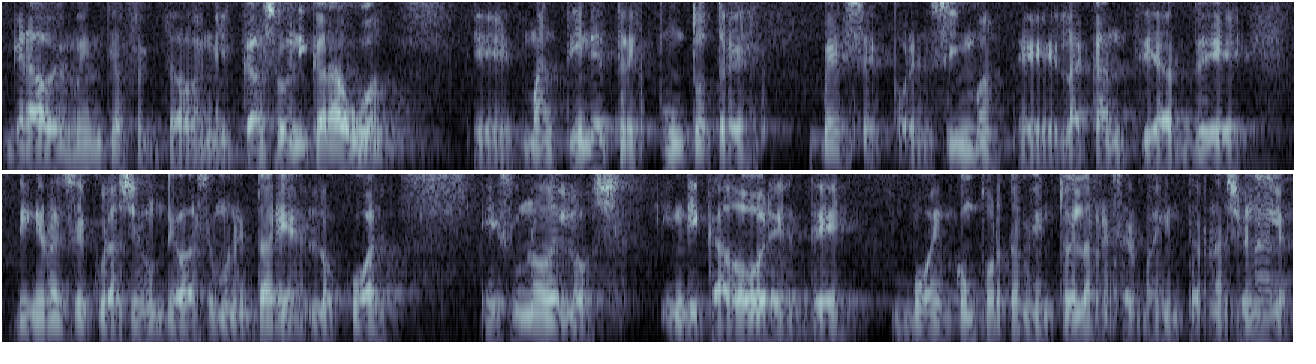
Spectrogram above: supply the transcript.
gravemente afectado. En el caso de Nicaragua, eh, mantiene 3.3 veces por encima eh, la cantidad de dinero en circulación de base monetaria, lo cual es uno de los indicadores de buen comportamiento de las reservas internacionales.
